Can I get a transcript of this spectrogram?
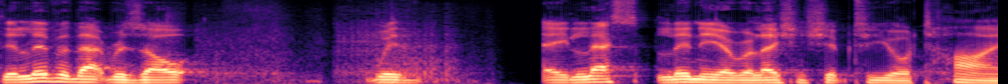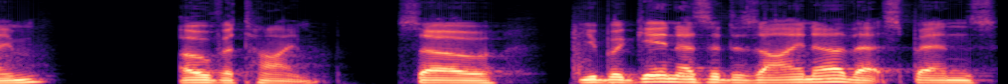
deliver that result with a less linear relationship to your time over time. So you begin as a designer that spends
